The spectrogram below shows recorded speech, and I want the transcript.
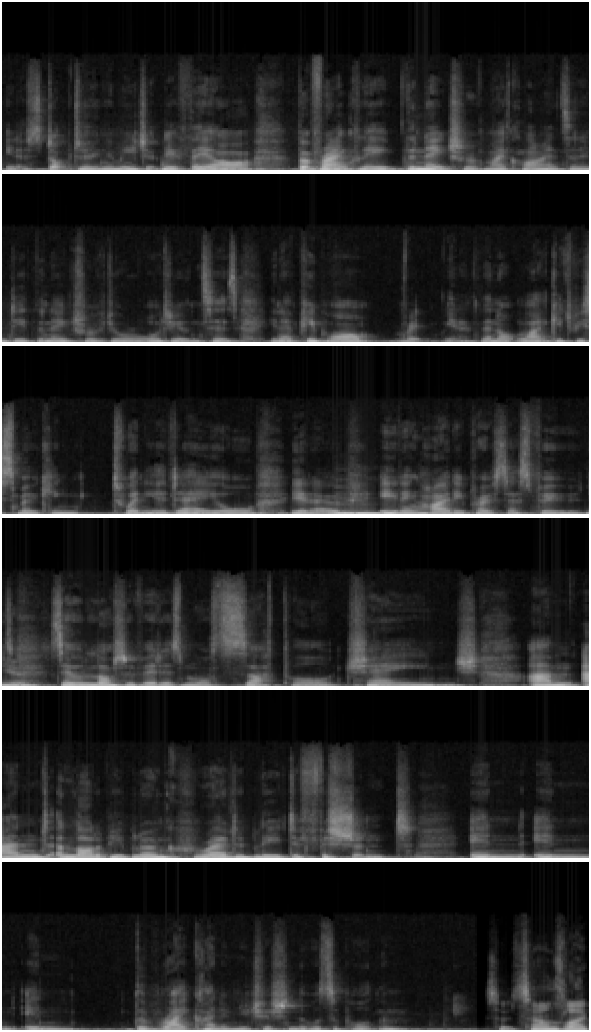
you know, stop doing immediately if they are. But frankly, the nature of my clients and indeed the nature of your audience is, you know, people aren't, re- you know, they're not likely to be smoking 20 a day or, you know, eating highly processed foods. So a lot of it is more subtle change, um, and a lot of people are incredibly deficient in in in the right kind of nutrition that will support them. So it sounds like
